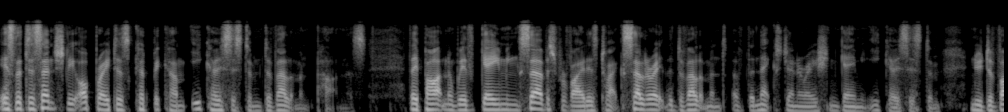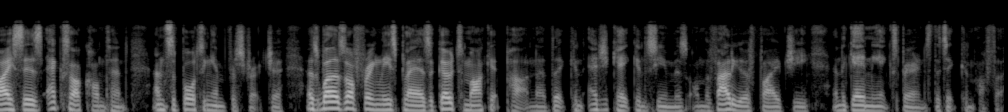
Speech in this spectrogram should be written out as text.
is that essentially operators could become ecosystem development partners. They partner with gaming service providers to accelerate the development of the next generation gaming ecosystem, new devices, XR content, and supporting infrastructure, as well as offering these players a go to market partner that can educate consumers on the value of 5G and the gaming experience that it can offer.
